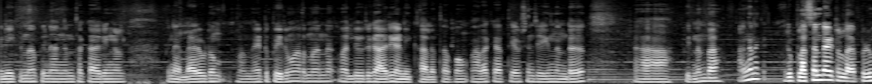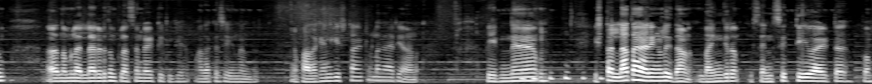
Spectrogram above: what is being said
എണീക്കുന്ന പിന്നെ അങ്ങനത്തെ കാര്യങ്ങൾ. പിന്നെ എല്ലാവരോടും നന്നായിട്ട് പെരുമാറുന്നത് തന്നെ വലിയൊരു കാര്യമാണ് ഈ കാലത്ത്. അപ്പം അതൊക്കെ അത്യാവശ്യം ചെയ്യുന്നുണ്ട്. പിന്നെന്താ? അങ്ങനെയൊക്കെ. ഒരു പ്ലസന്റ് ആയിട്ടുള്ള എപ്പോഴും നമ്മൾ എല്ലാവരുടെ പ്ലസന്റ് ആയിട്ടിരിക്കുക. അതൊക്കെ ചെയ്യുന്നുണ്ട്. അപ്പോൾ അതൊക്കെ എനിക്ക് ഇഷ്ടമായിട്ടുള്ള കാര്യമാണ്. പിന്നെ ഇഷ്ടമല്ലാത്ത കാര്യങ്ങൾ ഇതാണ്. ഭയങ്കര സെൻസിറ്റീവായിട്ട് ഇപ്പം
